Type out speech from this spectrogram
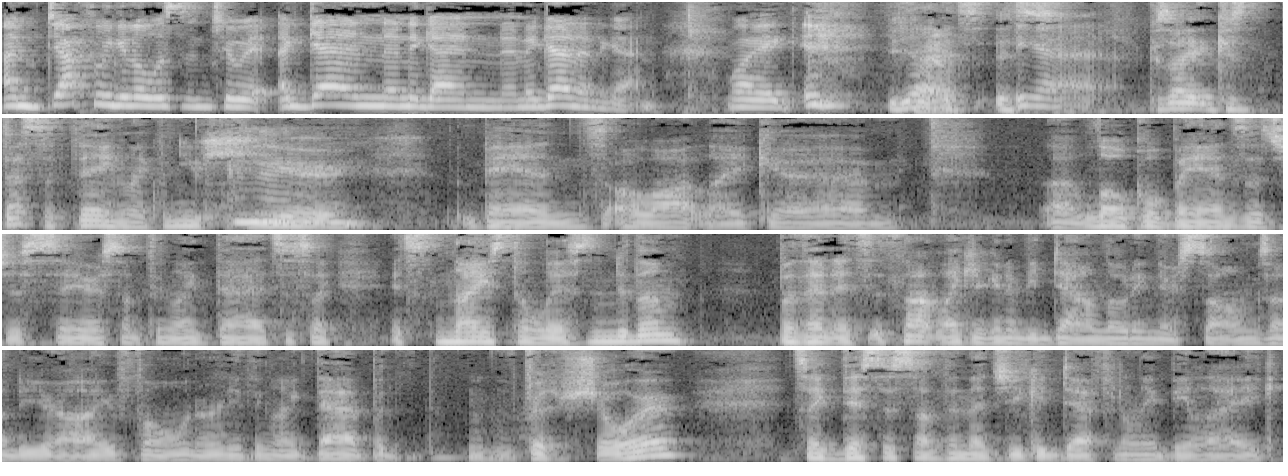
I'm definitely gonna listen to it again and again and again and again. Like yeah, Yeah. it's it's Yeah. because I because that's the thing. Like when you hear bands a lot, like um, uh, local bands, let's just say, or something like that. It's just like it's nice to listen to them, but then it's it's not like you're going to be downloading their songs onto your iPhone or anything like that. But for sure, it's like this is something that you could definitely be like,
